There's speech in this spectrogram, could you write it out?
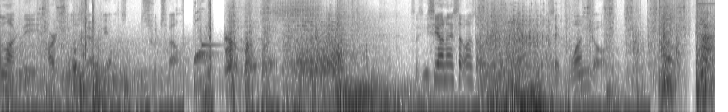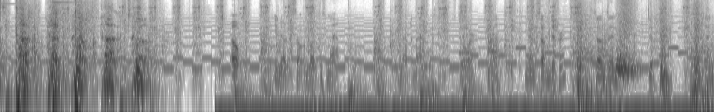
Um, if I'd unlocked the Archmage, I would be able to switch spells. So you see how nice that was? That was. I saved one goal. Oh, you noticed something about this map? Not the map, this door. Huh? You noticed something different? Something different. Something,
